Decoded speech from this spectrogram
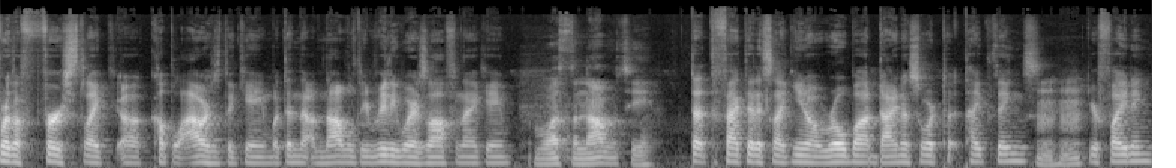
for the first like uh, couple hours of the game, but then the novelty really wears off in that game. What's the novelty? That the fact that it's like you know robot dinosaur t- type things Mm-hmm. you're fighting,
